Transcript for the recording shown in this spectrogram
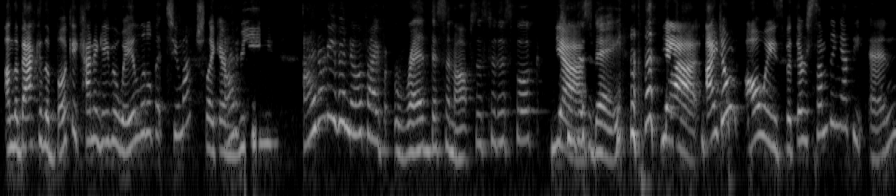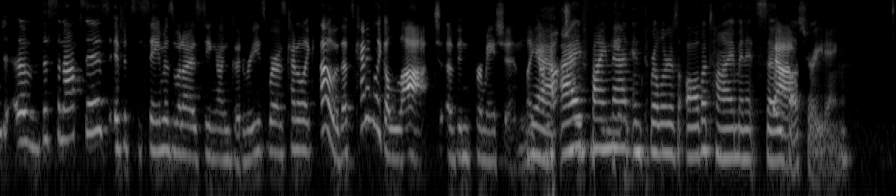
on the back of the book, it kind of gave away a little bit too much. Like I re I don't even know if I've read the synopsis to this book yeah, to this day. yeah. I don't always, but there's something at the end of the synopsis, if it's the same as what I was seeing on Goodreads, where I was kind of like, oh, that's kind of like a lot of information. Like yeah, I find that in thrillers all the time, and it's so Yeah. frustrating.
